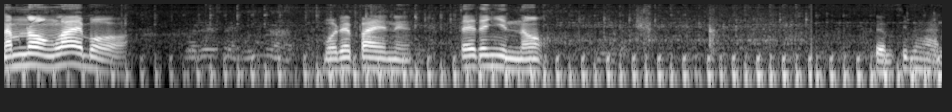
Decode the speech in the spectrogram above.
น้ำนองไล่บ่บ่ได้ไปนี่มาบ่ได้ได้ยินเนาะเติมสิบหัน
